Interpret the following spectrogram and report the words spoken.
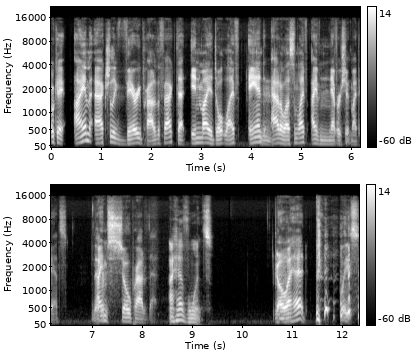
Okay, I am actually very proud of the fact that in my adult life and Mm. adolescent life, I have never shit my pants. Never. I am so proud of that. I have once. Go Mm. ahead. Please.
